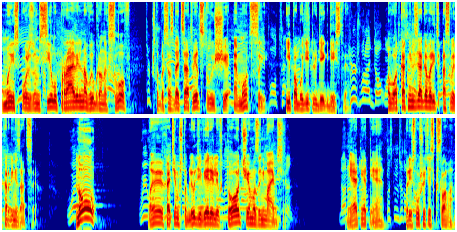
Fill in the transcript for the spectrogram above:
мы используем силу правильно выбранных слов, чтобы создать соответствующие эмоции и побудить людей к действию. Вот как нельзя говорить о своих организациях. Ну, мы хотим, чтобы люди верили в то, чем мы занимаемся. Нет, нет, нет. Прислушайтесь к словам.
